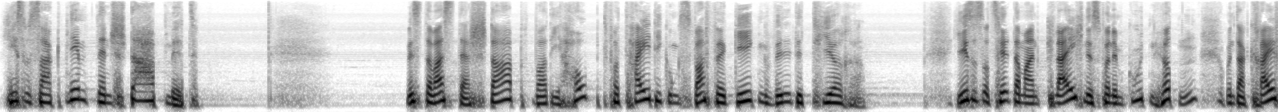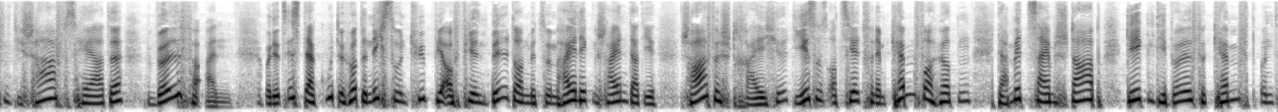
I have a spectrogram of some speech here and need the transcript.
Jesus sagt, nehmt einen Stab mit. Wisst ihr was? Der Stab war die Hauptverteidigungswaffe gegen wilde Tiere. Jesus erzählt da mal ein Gleichnis von dem guten Hirten und da greifen die Schafsherde Wölfe an. Und jetzt ist der gute Hirte nicht so ein Typ wie auf vielen Bildern mit so einem heiligen Schein, der die Schafe streichelt. Jesus erzählt von dem Kämpferhirten, der mit seinem Stab gegen die Wölfe kämpft und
